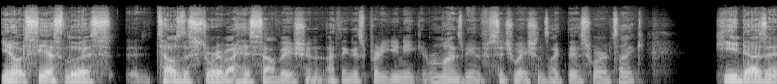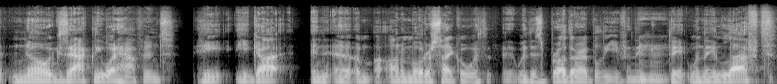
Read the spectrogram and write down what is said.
You know, C.S. Lewis uh, tells this story about his salvation. I think it's pretty unique. It reminds me of situations like this where it's like he doesn't know exactly what happened. He he got in a, a- on a motorcycle with with his brother, I believe, and they, Mhm. they when they left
